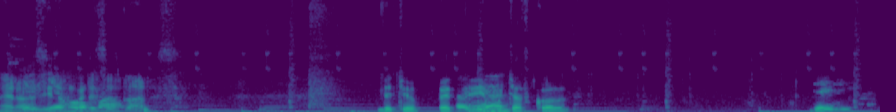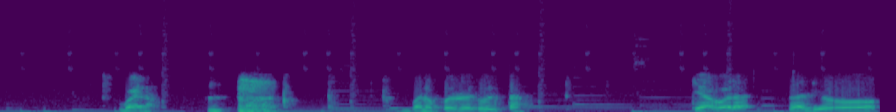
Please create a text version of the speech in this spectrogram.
Era decir viejo, nombres esas varas. De hecho, pues, tenía muchas cosas. Jay-Z. Bueno. bueno, pues resulta que ahora salió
